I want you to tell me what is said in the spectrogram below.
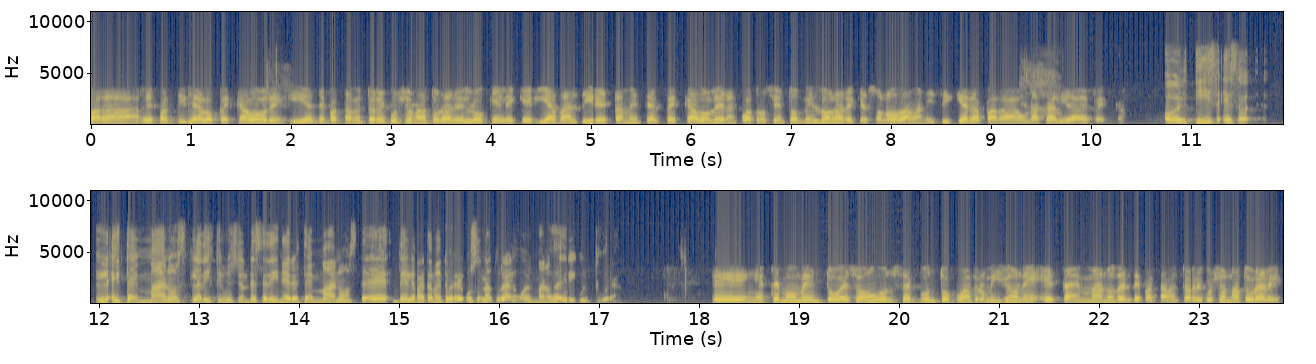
para repartirle a los pescadores y el Departamento de Recursos Naturales lo que le quería dar directamente al pescador eran 400 mil dólares que eso no daba ni siquiera para una salida de pesca. Ortiz, eso está en manos, la distribución de ese dinero, está en manos del Departamento de Recursos Naturales o en manos de Agricultura? En este momento, esos 11.4 millones está en manos del Departamento de Recursos Naturales.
